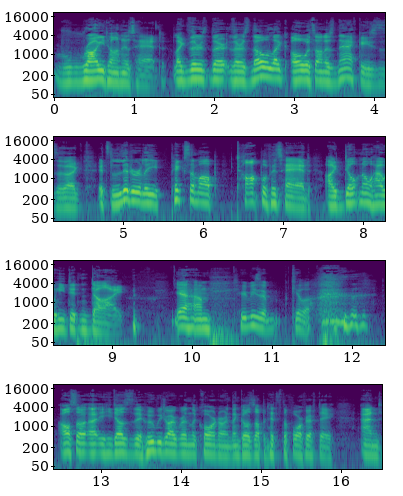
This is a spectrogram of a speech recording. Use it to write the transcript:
right on his head. Like there's there there's no like oh it's on his neck. He's like it's literally picks him up top of his head. I don't know how he didn't die. Yeah, um, Juvi's a killer. Also, uh, he does the Juvi Driver in the corner and then goes up and hits the 450. And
